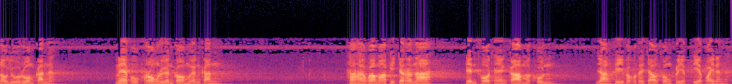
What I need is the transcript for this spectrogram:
เราอยู่ร่วมกันน่ะ แม่ผู้ครองเรือนก็เหมือนกัน ถ้าหากว่ามาพิจารณาเห็นโทษแห่งกามคุณ อย่างที่พระพุทธเจ้าทรงเปรียบเทียบไว้นั่นนะ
